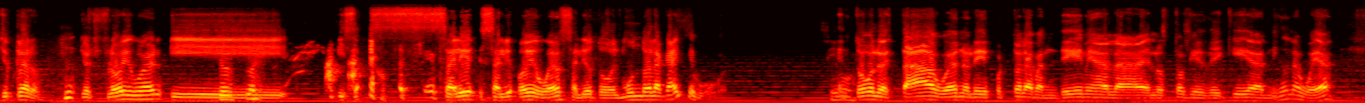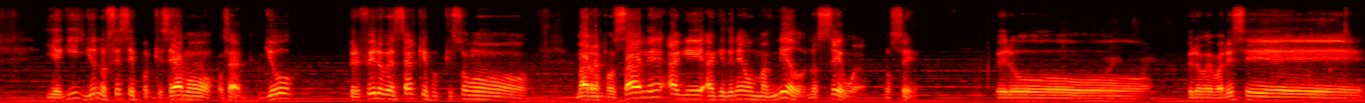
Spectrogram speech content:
Yo, claro, George Floyd, weón, y, y sa- salió, salió, oye, weón, salió todo el mundo a la calle, weón. Sí, En todos los estados, weón, no le importó la pandemia, la- los toques de queda, ninguna weá. Y aquí yo no sé si es porque seamos, o sea, yo prefiero pensar que porque somos más responsables a que, a que tenemos más miedo, no sé, weón, no sé. Pero pero me parece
